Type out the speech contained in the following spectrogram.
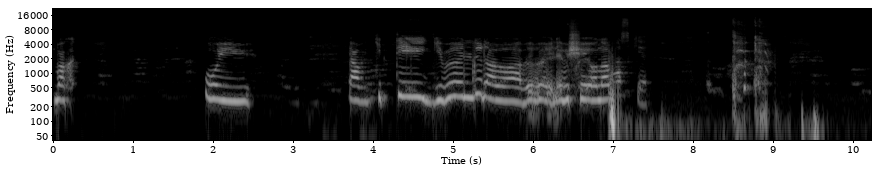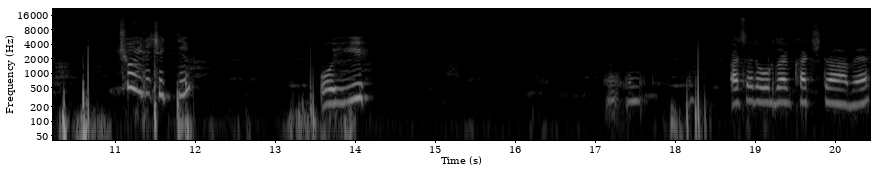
Bak. Oy. Ya gittiği gibi öldür ama abi böyle bir şey olamaz ki. Şöyle çektim. Oy. Ata da oradan kaçtı abi.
